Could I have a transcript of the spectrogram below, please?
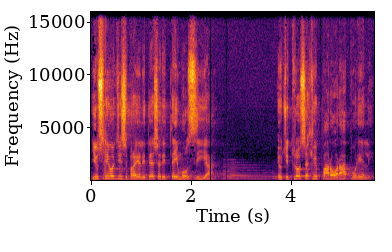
E o Senhor disse para ele: Deixa de teimosia. Eu te trouxe aqui para orar por ele.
